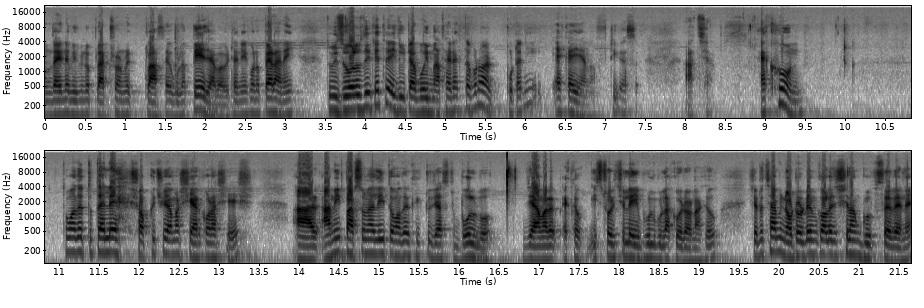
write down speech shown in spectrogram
অনলাইনে বিভিন্ন প্ল্যাটফর্মের ক্লাসে ওগুলো পেয়ে যাবে, ওইটা নিয়ে কোনো প্যারা নেই। তুমি জুওলজির ক্ষেত্রে এই দুইটা বই মাথায় রাখতে পারো আর বোটানি একাই আনাফ ঠিক আছে? আচ্ছা এখন তোমাদের তো তাহলে সব কিছুই আমার শেয়ার করা শেষ। আর আমি পার্সোনালি তোমাদেরকে একটু জাস্ট বলব যে আমার একটা স্টোরি ছিল এই ভুলগুলো করো না কেউ। সেটা হচ্ছে আমি নটরডেম কলেজে ছিলাম গ্রুপ সেভেনে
